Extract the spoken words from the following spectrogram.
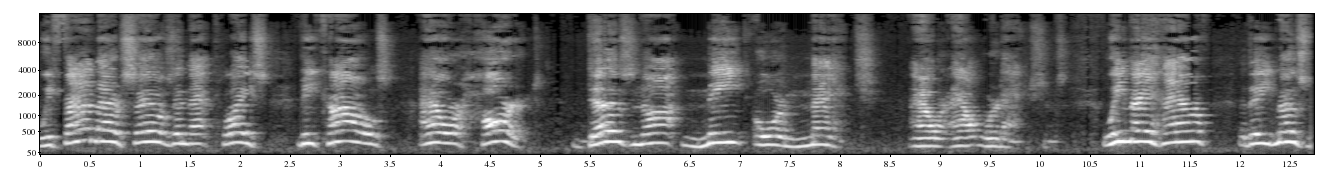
We find ourselves in that place because our heart does not meet or match our outward actions. We may have the most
